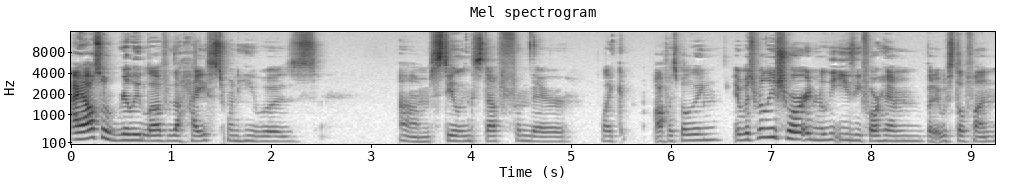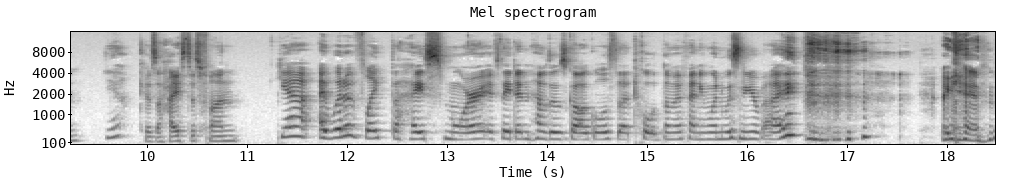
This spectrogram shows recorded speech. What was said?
I also really loved the heist when he was um, stealing stuff from their like office building. It was really short and really easy for him, but it was still fun Yeah. because a heist is fun. Yeah, I would have liked the heist more if they didn't have those goggles that told them if anyone was nearby. Again,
